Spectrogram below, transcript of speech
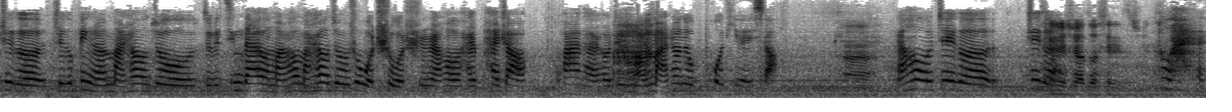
这个这个病人马上就这个惊呆了嘛，然后马上就说我吃我吃，然后还拍照夸他，然后这个女的马上就破涕为笑。嗯，然后这个这个这个需要做心理咨询。对，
